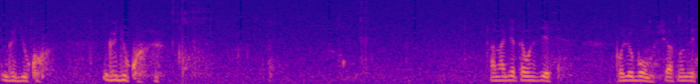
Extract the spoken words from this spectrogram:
Гадюку. Гадюку. Она где-то вот здесь. По-любому. Сейчас смотри.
